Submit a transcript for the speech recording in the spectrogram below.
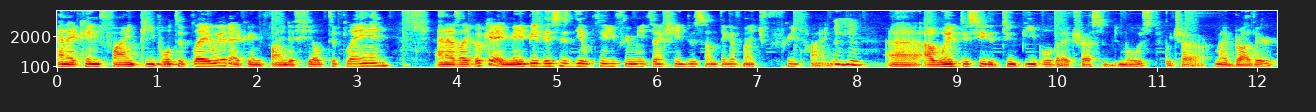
and I couldn't find people to play with. I couldn't find a field to play in, and I was like, okay, maybe this is the opportunity for me to actually do something of my free time. Uh, I went to see the two people that I trusted the most, which are my brother,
